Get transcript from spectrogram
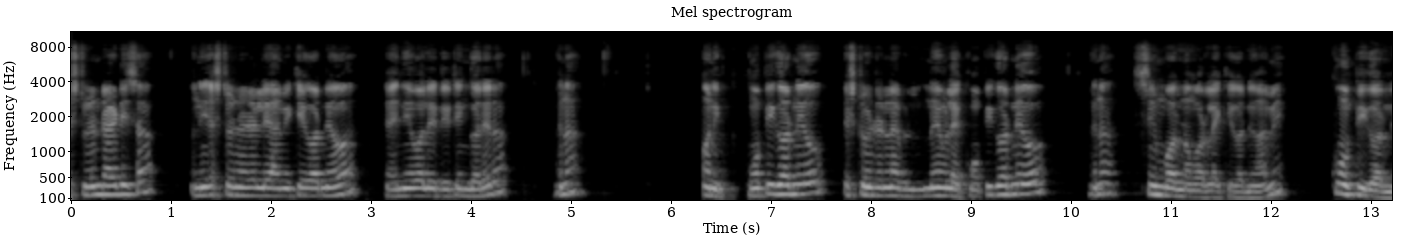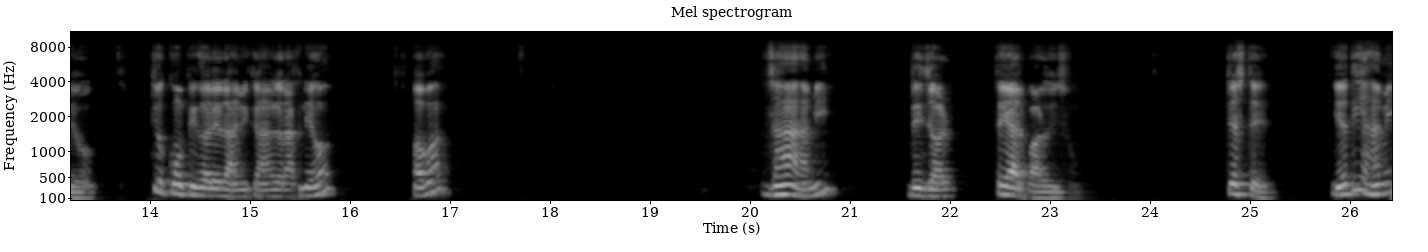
स्टुडेन्ट आइडी छ अनि स्टुडेन्ट आइडीले हामी के गर्ने हो? एनिवल एडिटिङ गरेर होइन? अनि कपी गर्ने हो स्टुडेन्टलाई नेमलाई कपी गर्ने हो होइन? सिम्बल नम्बरलाई के गर्ने हो हामी? कपी गर्ने हो। त्यो कपी गरेर हामी कहाँ राख्ने हो? अब जहाँ हामी रिजल्ट तयार पार्दैछौँ। त्यस्तै यदि हामी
